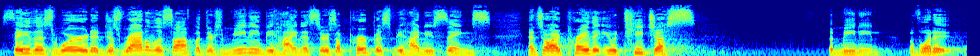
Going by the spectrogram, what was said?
say this word and just rattle this off, but there's meaning behind this. There's a purpose behind these things. And so I pray that you would teach us the meaning of what it,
